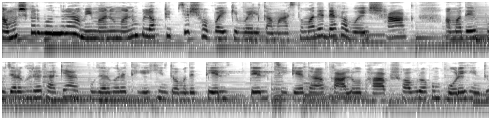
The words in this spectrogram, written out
নমস্কার বন্ধুরা, আমি মানু মানু ব্লগ টিপসে সবাইকে ওয়েলকাম। আজ তোমাদের দেখাবো এই শাক আমাদের পূজার ঘরে থাকে, আর পূজার ঘরে থেকে কিন্তু আমাদের তেল তেল চিটে দা কালো ভাব সব রকম পড়ে কিন্তু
